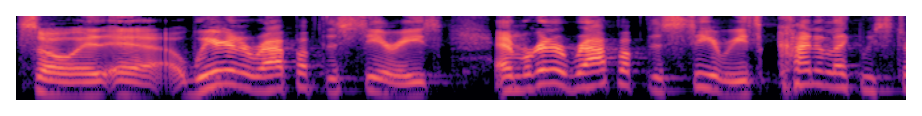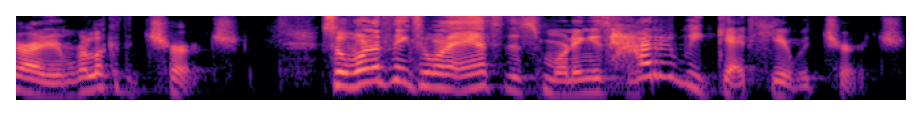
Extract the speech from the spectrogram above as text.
So, uh, we're going to wrap up the series, and we're going to wrap up the series kind of like we started, and we're going to look at the church. So, one of the things I want to answer this morning is how did we get here with church?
